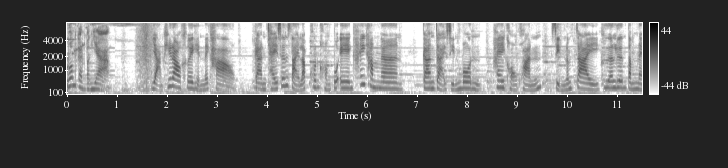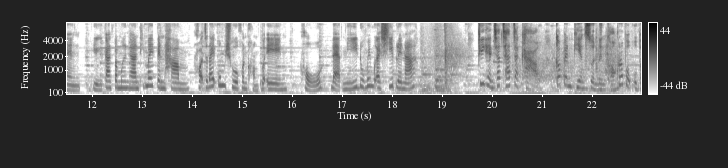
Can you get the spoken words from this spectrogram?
ร่วมกันบางอย่าง อย่างที่เราเคยเห็นในข่าว การใช้เส้นสายรับคนของตัวเองให้ทำงาน การจ่ายสินบน ให้ของขวัญ สินน้ำใจ เพื่อเลื่อนตำแหน่ง หรือการประเมินงานที่ไม่เป็นธรรม เพราะจะได้อุ้มชูคนของตัวเอง โห แบบนี้ดูไม่มืออาชีพเลยนะที่เห็นชัดๆ จากข่าวก็เป็นเพียงส่วนหนึ่งของระบบอุป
